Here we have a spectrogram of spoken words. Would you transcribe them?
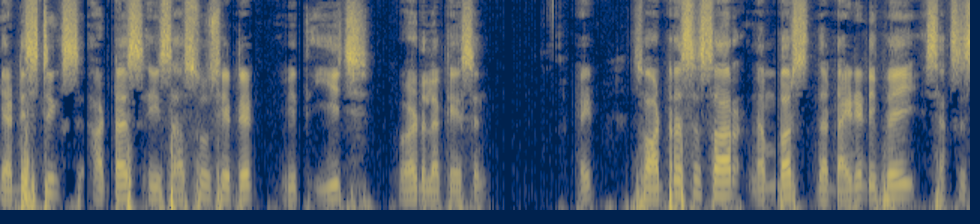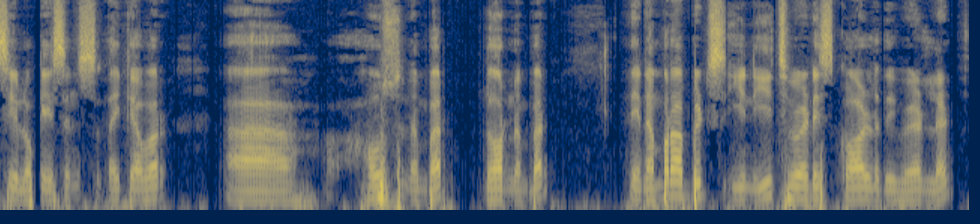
a distinct address is associated with each word location. Right. So addresses are numbers that identify successive locations like our uh, house number, door number. The number of bits in each word is called the word length.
